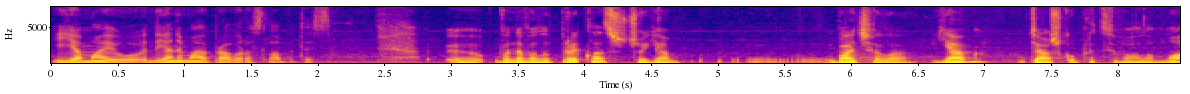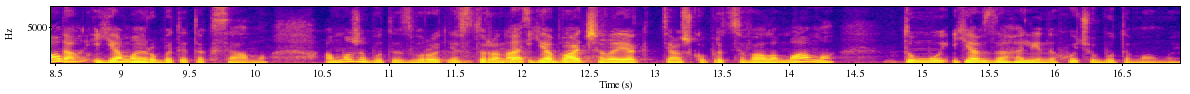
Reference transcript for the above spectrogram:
І я маю, я не маю права розслабитись. Е, Ви навели приклад, що я бачила, як Мгм. тяжко працювала мама, Так. і я маю робити так само. А може бути зворотня сторона. без Я проблем. бачила, як тяжко працювала мама, тому я взагалі не хочу бути мамою.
